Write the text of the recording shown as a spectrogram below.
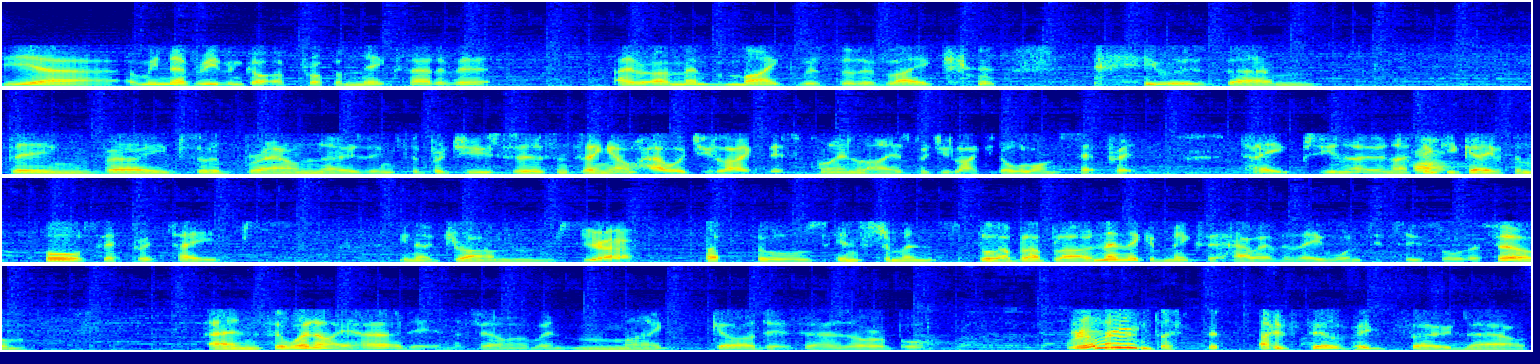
yeah, and we never even got a proper mix out of it. I, I remember Mike was sort of like he was um, being very sort of brown nosing to the producers and saying, "Oh, how would you like this finalized? Would you like it all on separate tapes?" You know, and I think he gave them four separate tapes. You know, drums, yeah. vocals, instruments, blah blah blah, and then they could mix it however they wanted to for the film. And so when I heard it in the film, I went, "My God, it sounds horrible." Really? And I st- I still think so now.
